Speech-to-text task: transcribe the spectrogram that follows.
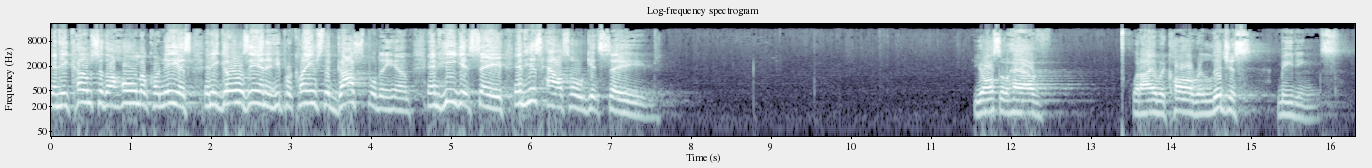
and he comes to the home of Cornelius, and he goes in and he proclaims the gospel to him, and he gets saved, and his household gets saved. You also have what I would call religious meetings.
